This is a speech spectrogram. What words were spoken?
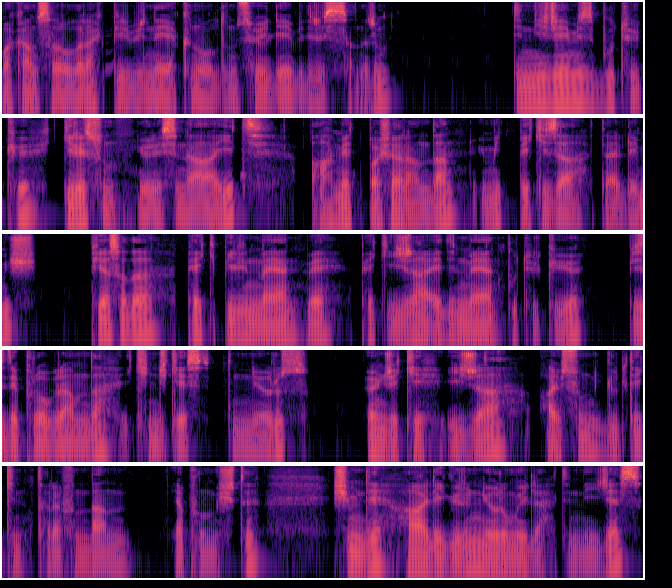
makamsal olarak birbirine yakın olduğunu söyleyebiliriz sanırım. Dinleyeceğimiz bu türkü Giresun yöresine ait Ahmet Başaran'dan Ümit Bekiza derlemiş. Piyasada pek bilinmeyen ve pek icra edilmeyen bu türküyü biz de programda ikinci kez dinliyoruz. Önceki icra Aysun Gültekin tarafından yapılmıştı. Şimdi Hale Gür'ün yorumuyla dinleyeceğiz.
